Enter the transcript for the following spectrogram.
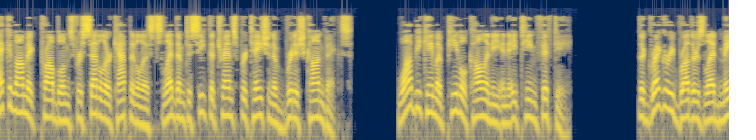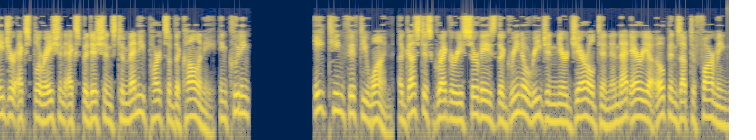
economic problems for settler capitalists led them to seek the transportation of British convicts. Wa became a penal colony in 1850. The Gregory brothers led major exploration expeditions to many parts of the colony, including 1851, Augustus Gregory surveys the Greenough region near Geraldton and that area opens up to farming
